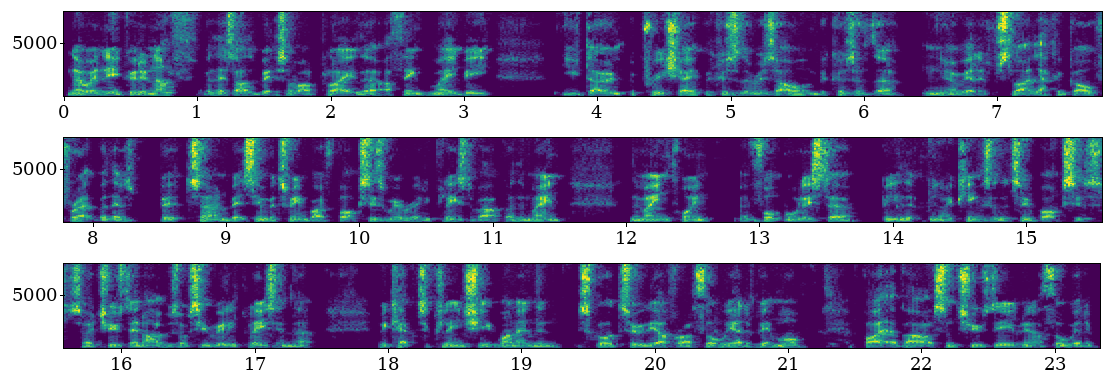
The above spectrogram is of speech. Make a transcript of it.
nowhere near good enough. But there's other bits of our play that I think maybe you don't appreciate because of the result and because of the you know we had a slight lack of goal threat, but there's bit, certain bits in between both boxes we we're really pleased about. But the main the main point of football is to be the you know kings of the two boxes. So Tuesday night was obviously really pleasing that we kept a clean sheet one end and scored two the other. I thought we had a bit more bite about us on Tuesday evening. I thought we had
